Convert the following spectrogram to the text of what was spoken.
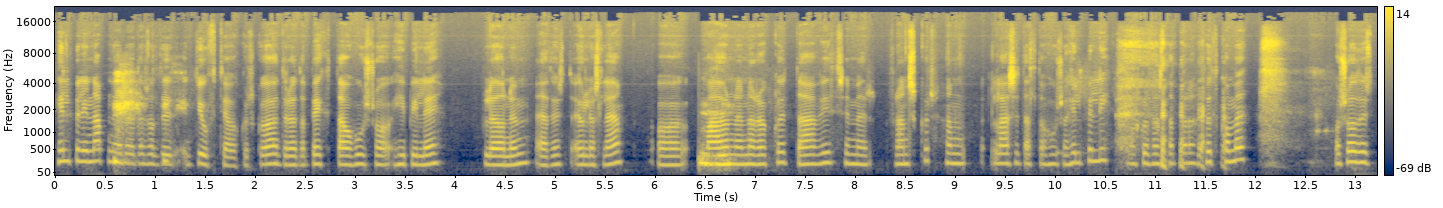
Hilbili nafni er þetta svolítið djúft hjá okkur sko, þetta er þetta byggt á hús og hýbili blöðunum, eða þú veist, augljóslega. Og -hmm. maðurinn hennar okkur, Davíð sem er franskur, hann lasið alltaf hús og hilbili, okkur fannst það bara fullkomið. Og svo þú veist,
